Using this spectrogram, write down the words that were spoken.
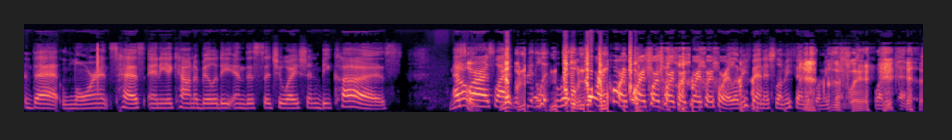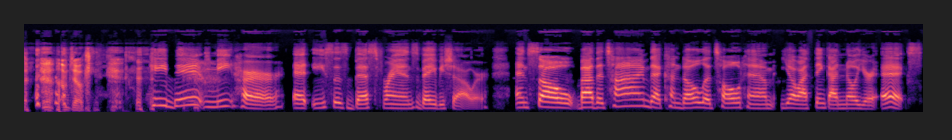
that Lawrence has any accountability in this situation? Because as No, far as no, like no, li- li- no, li- no, Corey, no, Corey, Corey, no. Corey, Corey, Corey, Corey, Corey, Corey, let me finish, let me finish, let me finish, let me finish. I'm joking. he did meet her at Issa's best friend's baby shower. And so by the time that Condola told him, Yo, I think I know your ex,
